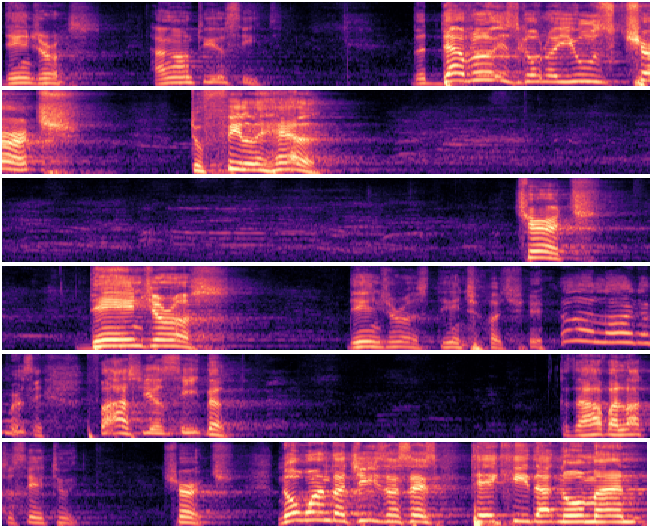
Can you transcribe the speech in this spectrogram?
Dangerous. Hang on to your seat. The devil is going to use church to fill hell. Church, dangerous. Dangerous, dangerous. oh, Lord have mercy. Fasten your seatbelt. Because I have a lot to say to it. Church. No wonder Jesus says, Take heed that no man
